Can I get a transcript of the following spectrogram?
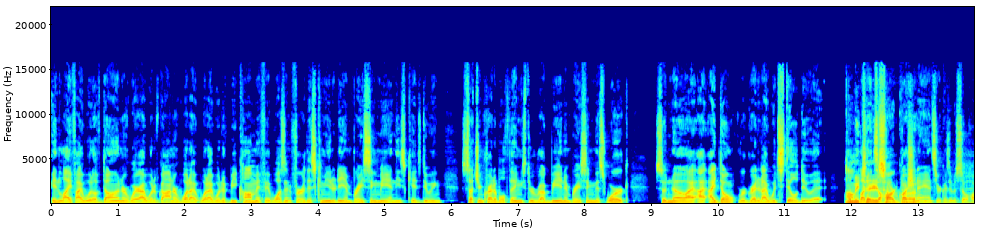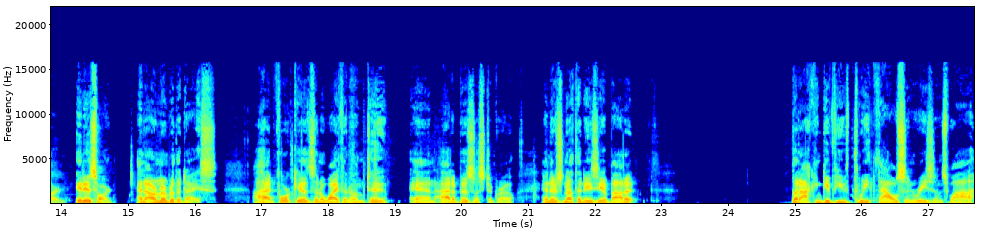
in life I would have done or where I would have gone or what I what I would have become if it wasn't for this community embracing me and these kids doing such incredible things through rugby and embracing this work. So no, I I, don't regret it. I would still do it. Let me um, but tell it's you a hard question bro. to answer because it was so hard. It is hard. And I remember the days. I had four kids and a wife at home too, and I had a business to grow. And there's nothing easy about it. But I can give you 3,000 reasons why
